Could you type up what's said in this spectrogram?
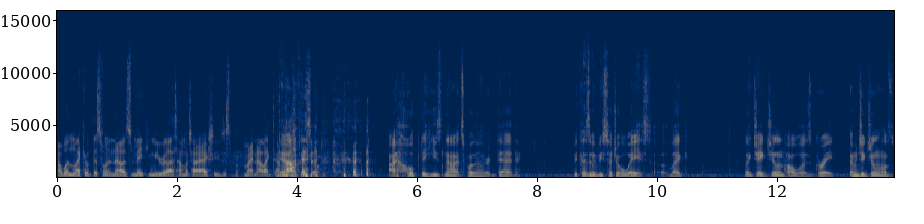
I wouldn't like it with this one, and now it's making me realize how much I actually just might not like Tom yeah, I Holland. think so. I hope that he's not spoiler alert dead, because it would be such a waste. Like, like Jake Gyllenhaal was great. I mean, Jake Gyllenhaal's,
